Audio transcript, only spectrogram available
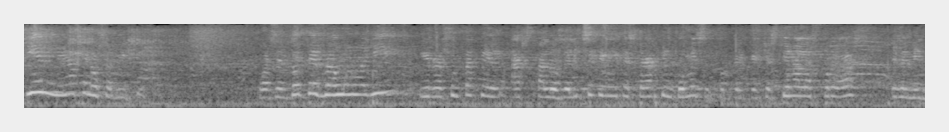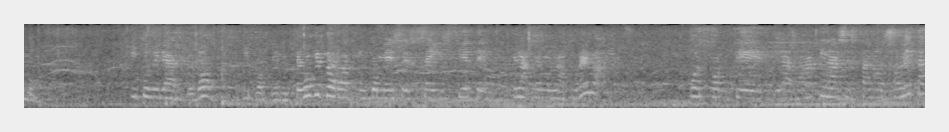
quién me hace los servicios. Pues entonces va uno allí y resulta que hasta los del tienen que esperar cinco meses, porque el que gestiona las pruebas es el mismo. Y tú dirás, bueno, ¿y por qué tengo que tardar cinco meses, seis, siete en hacerme una prueba? Pues porque las máquinas están obsoletas,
